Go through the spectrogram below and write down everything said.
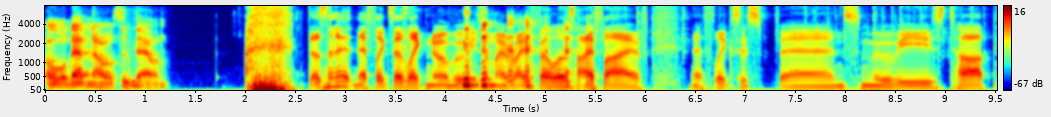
Oh, well, that narrows it down. doesn't it? Netflix has like no movies. Am I right, fellas? High five. Netflix suspense movies top.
